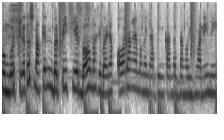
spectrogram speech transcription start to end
membuat kita tuh semakin berpikir bahwa masih banyak orang yang mengenyampingkan tentang lingkungan ini.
